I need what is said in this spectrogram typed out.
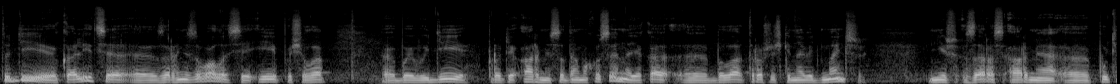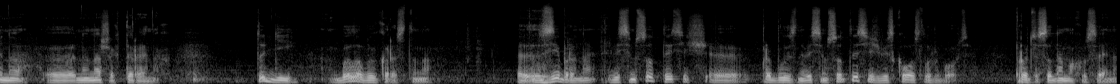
Тоді коаліція е, зорганізувалася і почала е, бойові дії проти армії Саддама Хусейна, яка була трошечки навіть менше, ніж зараз армія Путіна на наших теренах. Тоді було використано, зібрано 800 тисяч, приблизно 800 тисяч військовослужбовців проти Саддама Хусейна.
